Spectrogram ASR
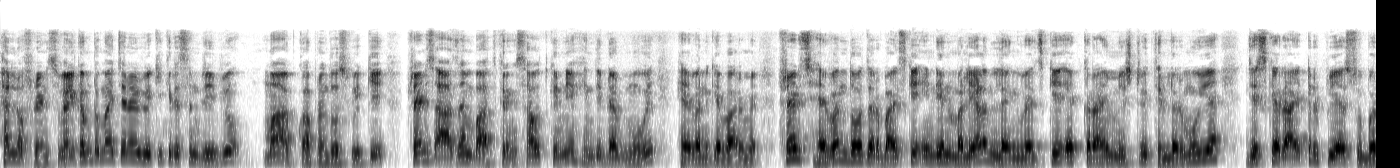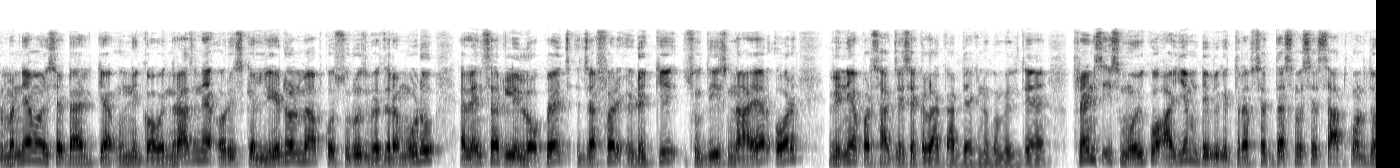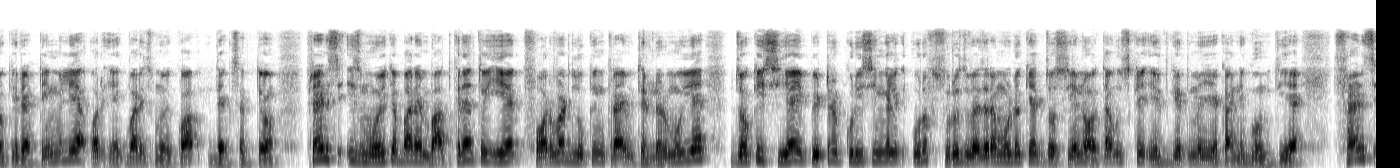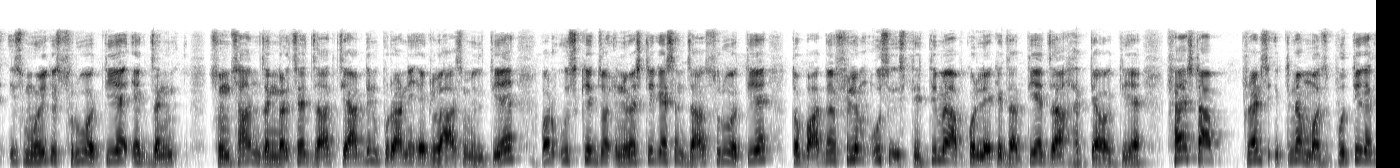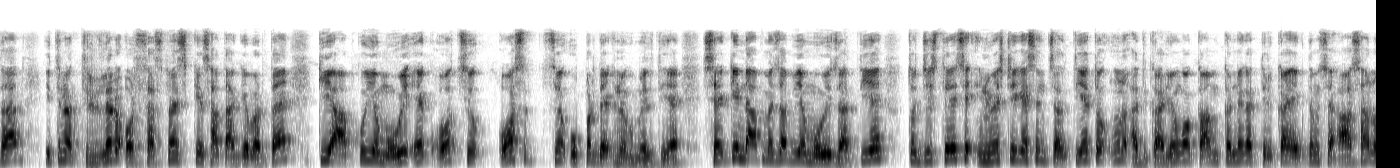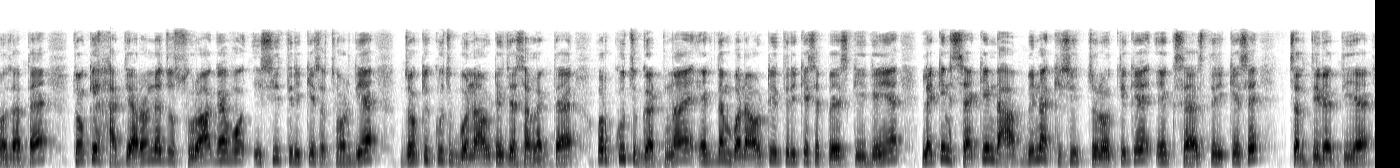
Hello friends welcome to my channel Vicky creation review मैं आपका अपना दोस्त विकी फ्रेंड्स आज हम बात करेंगे साउथ की new Hindi dubbed movie Heaven के बारे में। फ्रेंड्स हेवन 2022 की इंडियन मलयालम लैंग्वेज की एक क्राइम मिस्ट्री थ्रिलर मूवी है, जिसके राइटर पी एस सुब्रमण्यम और इसे डायरेक्ट किया उन्नी गोविंदराज ने और इसके लीड रोल में आपको सुरूज वेजरामूडू एलेंसर ली लोपेज, ज़फ़र इडिक्की सुदीश नायर और विनया प्रसाद जैसे कलाकार देखने को मिलते हैं। फ्रेंड्स इस मूवी को आईएमडीबी की तरफ़ से दस में से सात की रेटिंग मिली है और एक बार इस मूवी को आप देख सकते हो। फ्रेंड्स, इस मूवी के बारे में बात करें तो ये एक forward looking crime thriller movie है, जो कि सीआई पीटर कुरी सिंगल उर्फ़ सूरज वेजरामुड के जो सीन होता है, उसके इर्द गिर्द में ये कहानी घूमती है। फ्रेंड्स, इस मूवी की शुरू होती है एक जंग, सुनसान जंगल से, जहाँ चार दिन पुरानी एक लाश मिलती है और उसकी जो इन्वेस्टिगेशन जाँच शुरू होती है तो बाद में फ़िल्म उस स्थिति में आपको लेके जाती है जहाँ हत्या होती है। फ़र्स्ट, आप फ्रेंड्स इतना मजबूती के साथ, इतना थ्रिलर और सस्पेंस के साथ आगे बढ़ता है कि आपको ये मूवी एक औस से औस से ऊपर देखने को मिलती है। सेकंड आप में जब ये मूवी जाती है तो जिस तरह से इन्वेस्टिगेशन चलती है तो उन अधिकारियों का काम करने का तरीका एकदम से आसान हो जाता है, क्योंकि हथियारों ने जो सुराग है, वो इसी तरीके से छोड़ दिया, जो कि कुछ बनावटी जैसा लगता है। और कुछ घटनाएँ एकदम बनावटी तरीके से पेश की गई हैं, लेकिन सेकेंड हाफ़ बिना किसी चुनौती के एक सहज तरीके से चलती रहती है।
